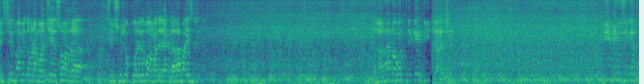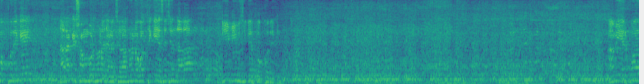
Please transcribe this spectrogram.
নিশ্চিতভাবে তোমরা মঞ্চে এসো, আমরা সেই সুযোগ করে দেবো। আমাদের এক দাদা ভাই এসেছে রাধানগর থেকে ডি জানাচ্ছেন। ডি মিউজিকের পক্ষ থেকে দাদাকে সম্বর্ধনা জানাচ্ছে। রাধানগর থেকে এসেছেন দাদা। ডি মিউজিকের পক্ষ থেকে আমি এরপর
